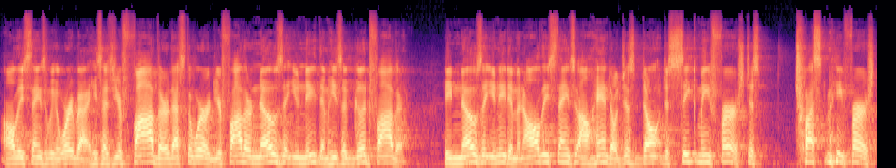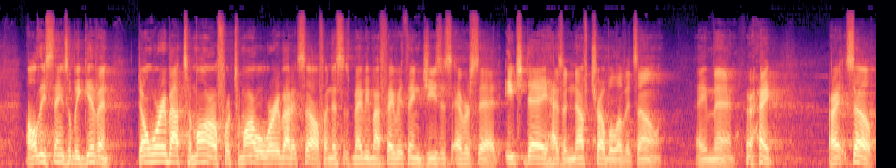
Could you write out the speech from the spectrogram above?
all these things that we can worry about. He says, Your father, that's the word, your father knows that you need them. He's a good father. He knows that you need him. And all these things I'll handle. Just don't, just seek me first. Just trust me first. All these things will be given. Don't worry about tomorrow, for tomorrow will worry about itself. And this is maybe my favorite thing Jesus ever said. Each day has enough trouble of its own. Amen. Right? All right. So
